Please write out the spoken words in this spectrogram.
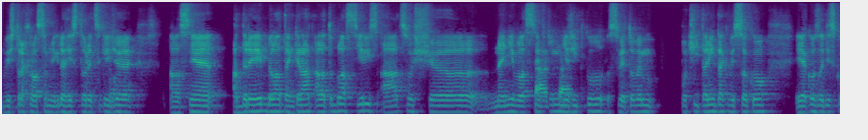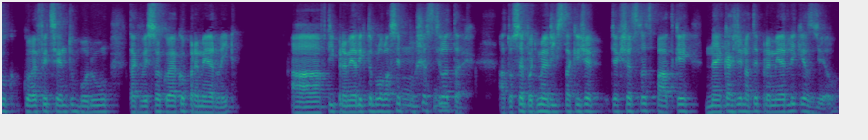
Vyštrachal jsem někde historicky, no. že vlastně Adry byla tenkrát, ale to byla Series A, což uh, není vlastně tak, v tom tak. měřítku světovým počítaný tak vysoko, jako z hlediska koeficientu bodů, tak vysoko jako Premier League. A v té Premier League to bylo vlastně po hmm, šesti letech. A to se pojďme říct taky, že těch šest let zpátky ne každý na ty Premier League jezdil.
